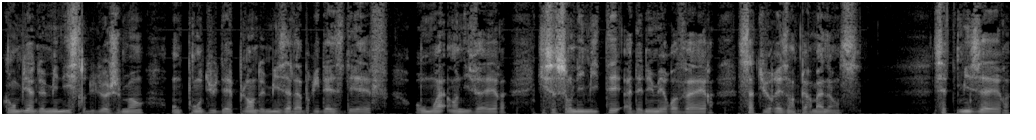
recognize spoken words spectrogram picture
Combien de ministres du logement ont pondu des plans de mise à l'abri des SDF, au moins en hiver, qui se sont limités à des numéros verts, saturés en permanence? Cette misère,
